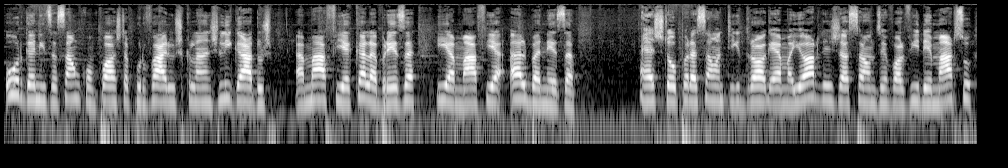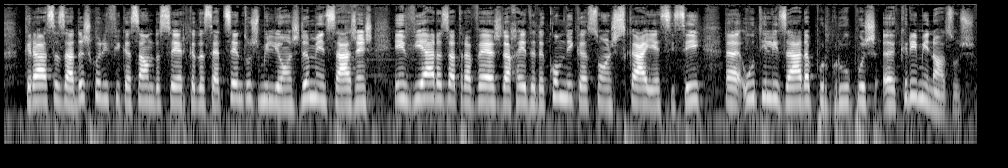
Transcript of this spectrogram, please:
organização composta por vários clãs ligados à máfia calabresa e à máfia albanesa. Esta operação antidroga é a maior legislação desenvolvida em março, graças à descodificação de cerca de 700 milhões de mensagens enviadas através da rede de comunicações Sky SC, uh, utilizada por grupos uh, criminosos.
